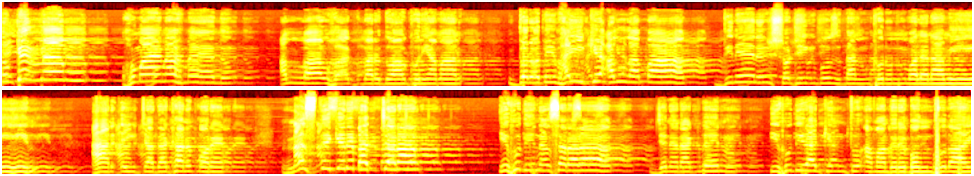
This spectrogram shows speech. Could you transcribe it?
লোকের নাম হুমায়ুন আহমেদ, আল্লাহ আকবার, দোয়া করি আমার। দরদি ভাইকে আল্লাহ পাক দিনের সঠিক বুঝদান করুন, বলেন আমিন। আর এইটা দেখার পরে নাস্তিকের বাচ্চারা, ইহুদি নাসারারা জেনে রাখবেন, ইহুদিরা কিন্তু আমাদের বন্ধু নয়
